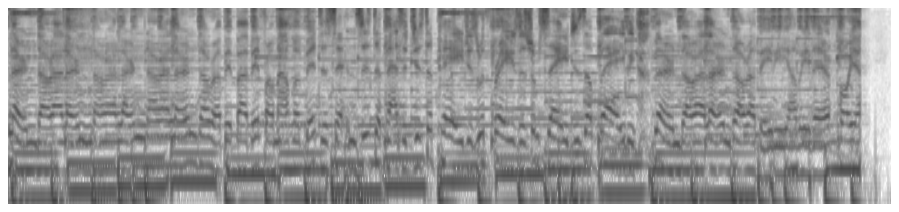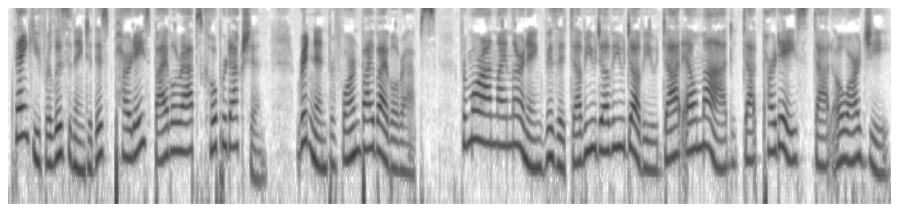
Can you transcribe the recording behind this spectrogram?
Learned or I learned or I learned or I learned or a bit by bit from alphabet to sentences to passages to pages with phrases from sages. Oh baby, learned or I learned or a baby, I'll be there for you. Thank you for listening to this Pardes Bible Raps co-production, written and performed by Bible Raps. For more online learning, visit www.elmad.pardes.org.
